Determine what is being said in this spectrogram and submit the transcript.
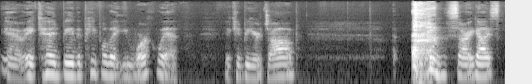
you know, it could be the people that you work with. It could be your job. Sorry, guys.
